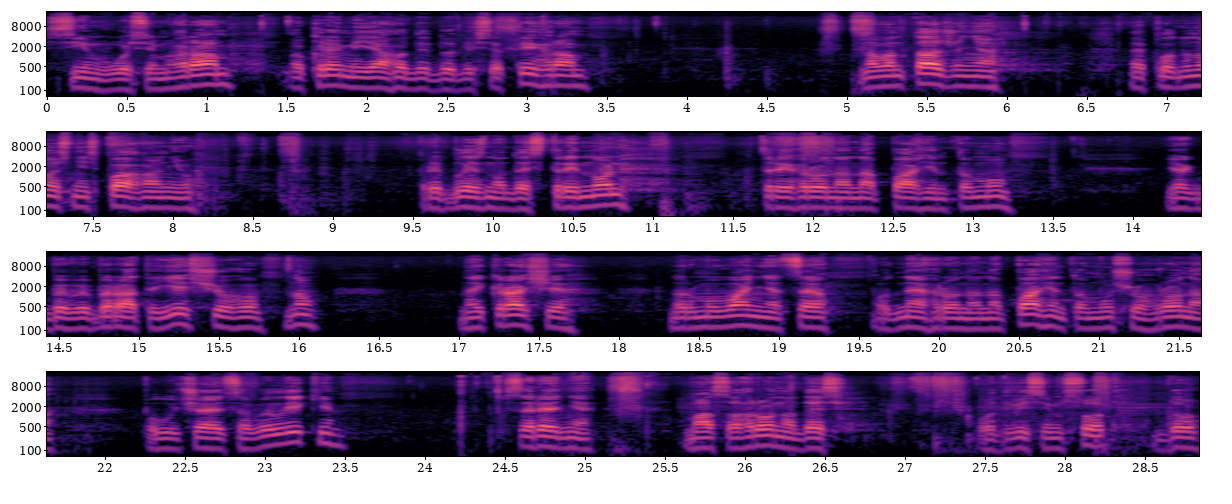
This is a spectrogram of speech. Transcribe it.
7-8 грам. Окремі ягоди до 10 грам. Навантаження, е, плодоносність пагонів приблизно десь 3,0. 3 грона на пагін. Тому якби вибирати є з чого. Ну, найкраще нормування це одне гроно на пагін, тому що грона виходить великі. Середнє Маса грона десь від 800 до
